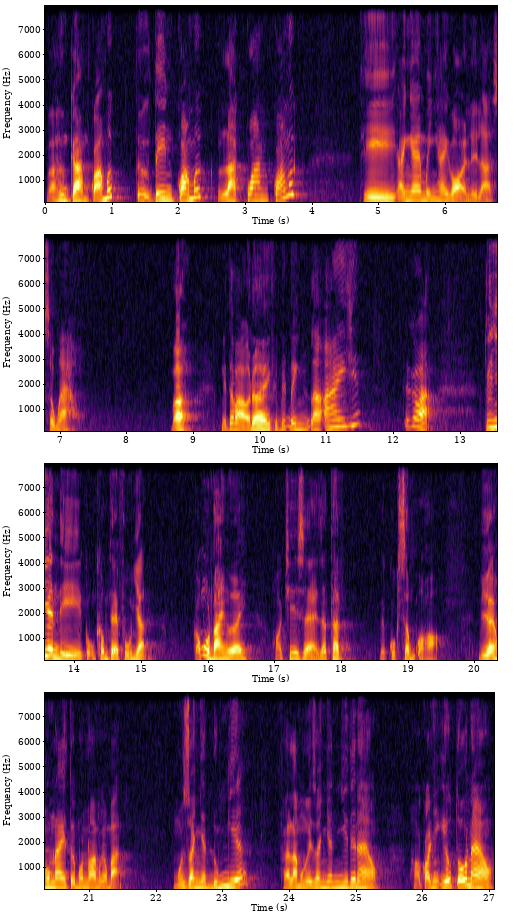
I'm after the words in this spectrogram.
Và hưng cảm quá mức, tự tin quá mức, lạc quan quá mức, thì anh em mình hay gọi lấy là sống ảo. Vâng người ta bảo ở đây phải biết mình là ai chứ. Thế các bạn, tuy nhiên thì cũng không thể phủ nhận. Có một vài người, họ chia sẻ rất thật về cuộc sống của họ. Vì vậy hôm nay tôi muốn nói với các bạn, một doanh nhân đúng nghĩa phải là một người doanh nhân như thế nào, họ có những yếu tố nào,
